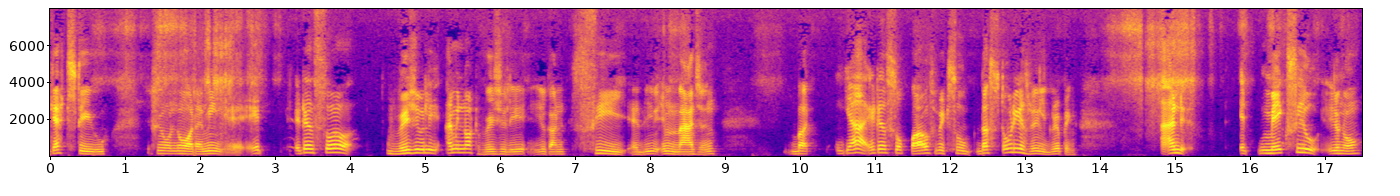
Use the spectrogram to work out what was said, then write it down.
gets to you if you don't know what I mean. It it is so visually. I mean, not visually. You can't see it. You imagine, but yeah, it is so powerful. It's so the story is really gripping, and it makes you, you know,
